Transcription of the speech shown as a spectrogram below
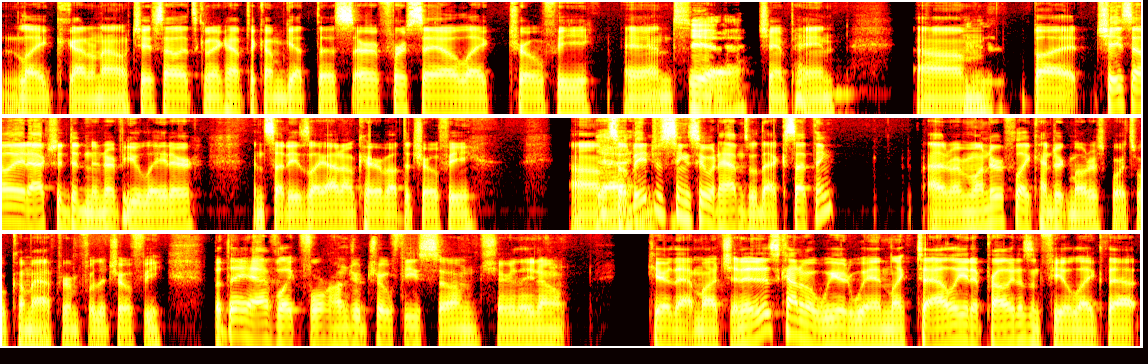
like I don't know. Chase Elliott's gonna have to come get this or for sale like trophy and Yeah. champagne. Um, Mhm. but Chase Elliott actually did an interview later and said he's like I don't care about the trophy. Um, so it'll be interesting to see what happens with that because I think. I wonder if like Hendrick Motorsports will come after him for the trophy, but they have like 400 trophies, so I'm sure they don't care that much. And it is kind of a weird win. Like to Elliott, it probably doesn't feel like that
